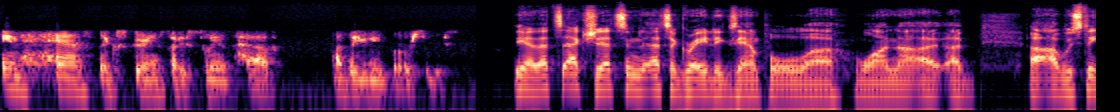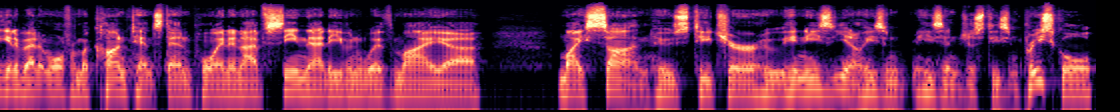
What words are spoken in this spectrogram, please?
enhance the experience that students have at the universities. Yeah, that's actually that's an, that's a great example, uh, Juan. I, I, I was thinking about it more from a content standpoint, and I've seen that even with my uh, my son, whose teacher, who and he's you know he's in he's in just he's in preschool,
